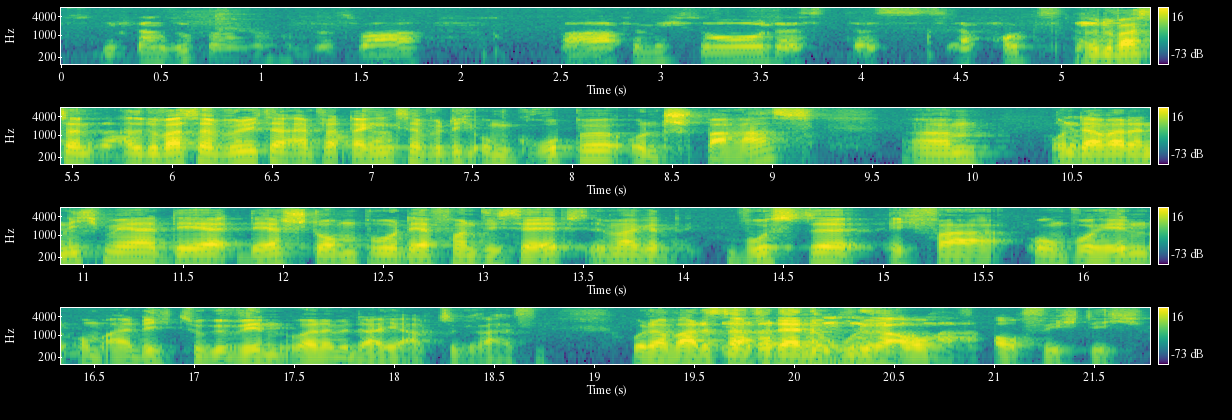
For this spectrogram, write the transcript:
das lief dann super ne? und das war war für mich so das, das Erfolgsding. Also du warst dann, also du warst dann wirklich dann einfach, da ging es ja wirklich um Gruppe und Spaß. Ähm, und da war dann nicht mehr der, der Stompo, der von sich selbst immer wusste, ich fahre irgendwo hin, um eigentlich zu gewinnen oder eine Medaille abzugreifen. Oder war das dann ja, für deine Ruderer auch, auch wichtig?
